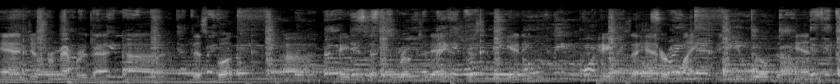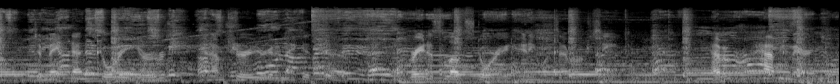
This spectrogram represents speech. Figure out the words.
And just remember that uh, this book, uh, pages that you wrote today is just the beginning. The pages ahead are blank and you will depend to make that story yours. And I'm sure you're going to make it the greatest love story anyone's ever seen. Have a happy marriage.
